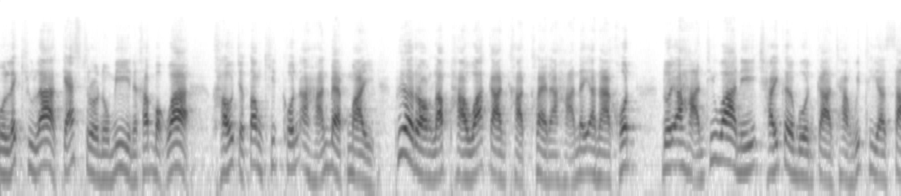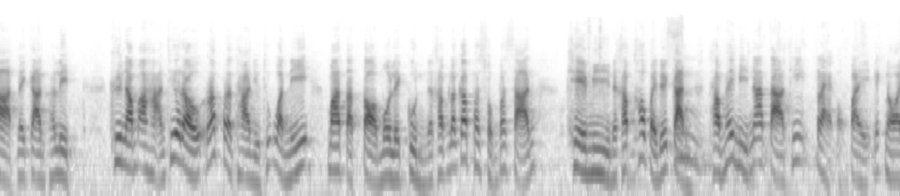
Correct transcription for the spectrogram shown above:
molecular gastronomy นะครับบอกว่าเขาจะต้องคิดค้นอาหารแบบใหม่ เพื่อรองรับภาวะการขาดแคลนอาหารในอนาคต โดยอาหารที่ว่านี้ใช้กระบวนการทางวิทยาศาสตร์ในการผลิต คือนำอาหารที่เรารับประทานอยู่ทุกวันนี้ มาตัดต่อโมเลกุลนะครับแล้วก็ผสมผสาน เคมีนะครับเข้าไปด้วยกันอืมทำให้มีหน้าตาที่แปลกออกไปเล็กน้อย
